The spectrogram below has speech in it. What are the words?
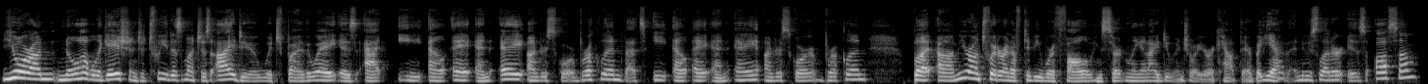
you're on no obligation to tweet as much as I do, which by the way is at E L A N A underscore Brooklyn. That's E L A N A underscore Brooklyn. But um, you're on Twitter enough to be worth following, certainly, and I do enjoy your account there. But yeah, the newsletter is awesome.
